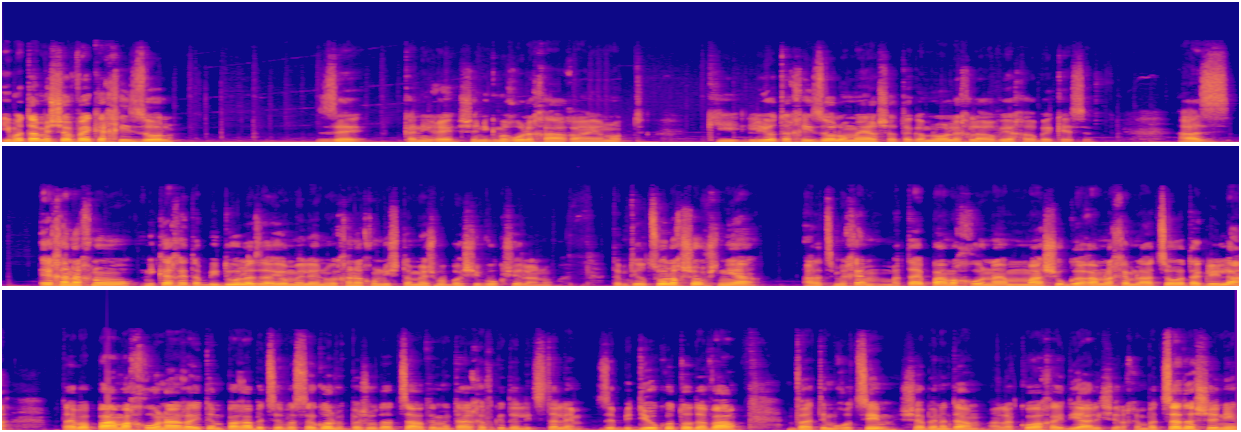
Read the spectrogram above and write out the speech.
אם אתה משווק הכי זול, זה כנראה שנגמרו לך הרעיונות. כי להיות הכי זול אומר שאתה גם לא הולך להרוויח הרבה כסף. אז איך אנחנו ניקח את הבידול הזה היום אלינו, איך אנחנו נשתמש בו בשיווק שלנו. אתם תרצו לחשוב שנייה על עצמכם, מתי פעם אחרונה משהו גרם לכם לעצור את הגלילה? מתי בפעם האחרונה ראיתם פרה בצבע סגול ופשוט עצרתם את הרכב כדי להצטלם? זה בדיוק אותו דבר, ואתם רוצים שהבן אדם, הלקוח האידיאלי שלכם בצד השני,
